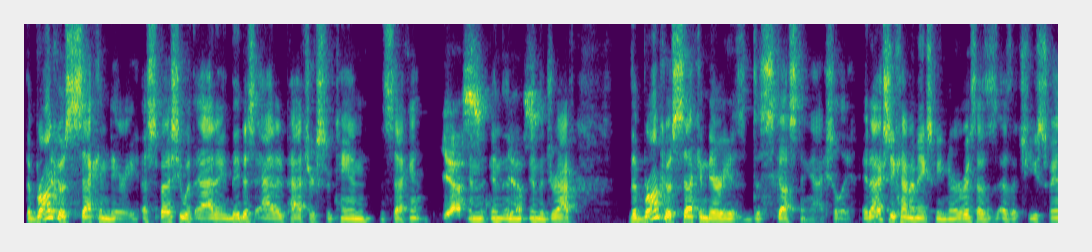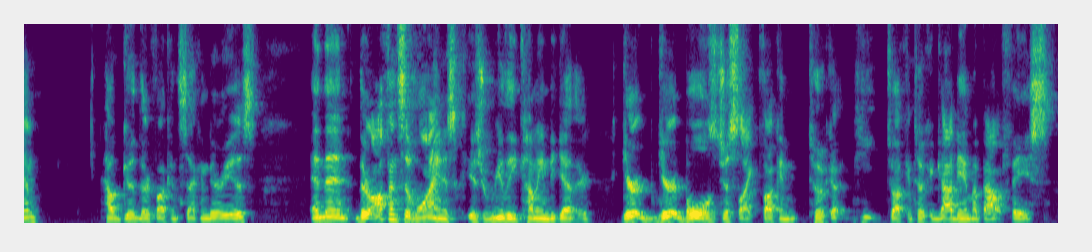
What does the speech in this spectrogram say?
The broncos secondary especially with adding they just added patrick Surtain the second Yes. in, in, in, yes. in the draft. The broncos secondary is disgusting actually. It actually kind of makes me nervous as, as a chiefs fan how good their fucking secondary is. And then their offensive line is, is really coming together Garrett Garrett Bolles just like fucking took a he fucking took a goddamn about face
